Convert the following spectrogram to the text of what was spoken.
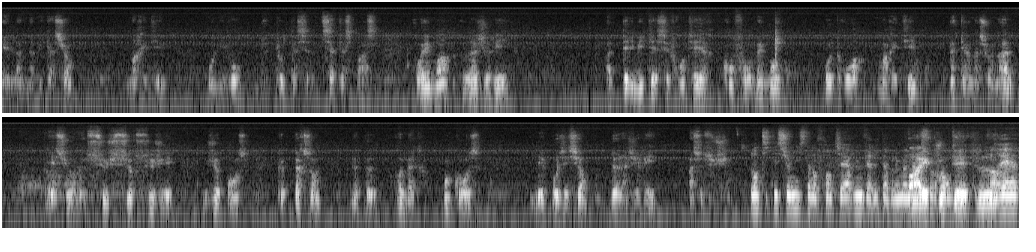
et la navigation maritime au niveau de tout cet espace. Croyez-moi, l'Algérie a délimité ses frontières conformément au droit maritime international et sur le sur sujet, je pense que personne ne peut remettre en cause les positions de l'Algérie à ce sujet. L'entité sioniste à nos frontières, une véritable menace bah, aujourd'hui. Il faudrait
